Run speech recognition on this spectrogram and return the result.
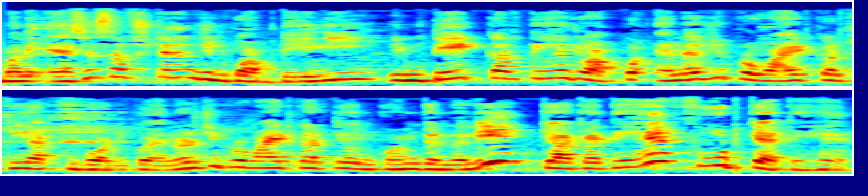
माने ऐसे सब्सटेंस जिनको आप डेली इनटेक करते हैं जो आपको एनर्जी प्रोवाइड करती है आपकी बॉडी को एनर्जी प्रोवाइड करते हैं उनको हम जनरली क्या कहते हैं फ़ूड कहते हैं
